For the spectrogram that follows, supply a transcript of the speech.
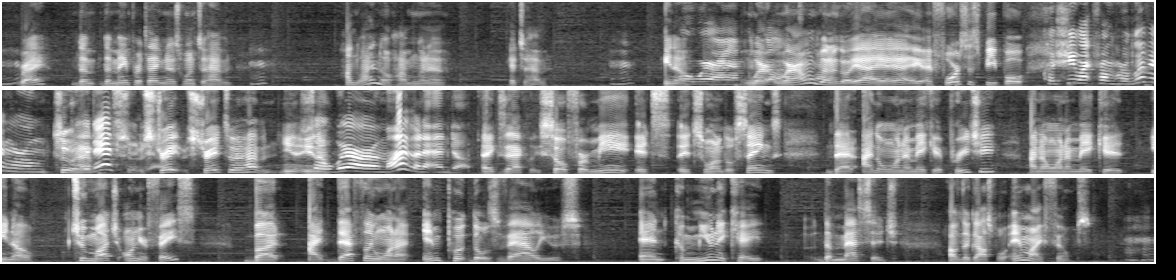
Mm-hmm. right? The the main protagonist went to heaven. How do i know how i'm gonna get to heaven you know. Or where I am. where where i'm gonna go yeah yeah yeah it, forces people Because she went from her living room to, to the dance studio. straight straight to heaven you, you so know where am I gonna end up? exactly so for me it's it's one of those things that i don't want to make it preachy i don't want to make it you know too much on your face but i definitely want to input those values and communicate the message of the gospel in my films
